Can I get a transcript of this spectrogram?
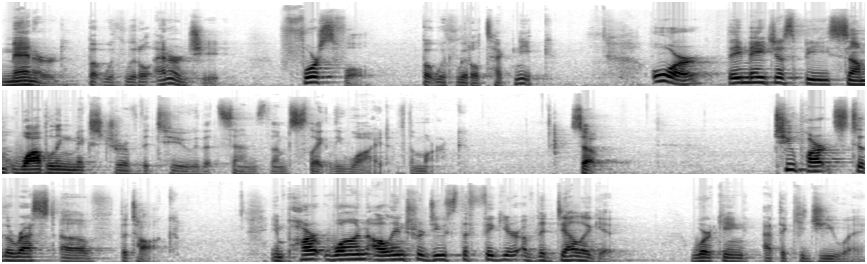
mannered but with little energy, forceful but with little technique. Or they may just be some wobbling mixture of the two that sends them slightly wide of the mark. So, two parts to the rest of the talk. In part one, I'll introduce the figure of the delegate working at the Kijiwe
